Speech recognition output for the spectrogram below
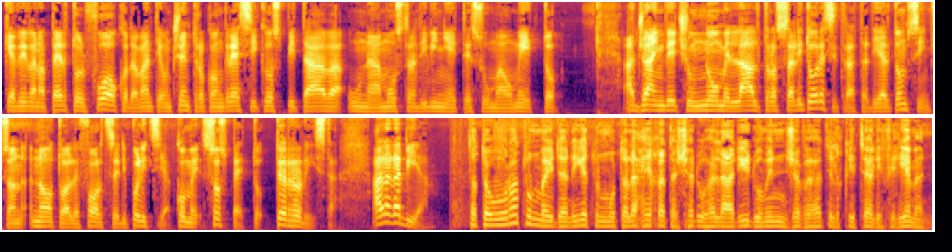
che avevano aperto il fuoco davanti a un centro congressi che ospitava una mostra di vignette su Maometto. Ha già invece un nome l'altro assalitore, si tratta di Elton Simpson, noto alle forze di polizia come sospetto terrorista. All'Arabia. تطورات ميدانية متلاحقة تشهدها العديد من جبهات القتال في اليمن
